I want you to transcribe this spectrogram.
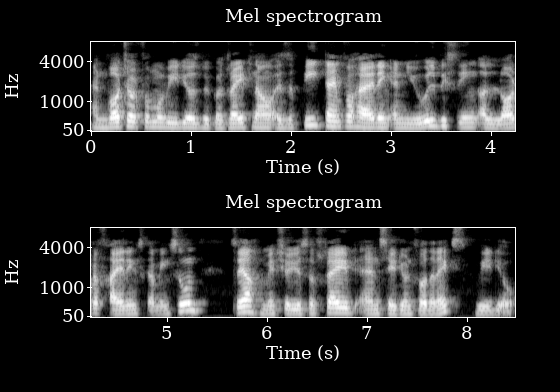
and watch out for more videos because right now is the peak time for hiring and you will be seeing a lot of hirings coming soon. So yeah, make sure you subscribe and stay tuned for the next video.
